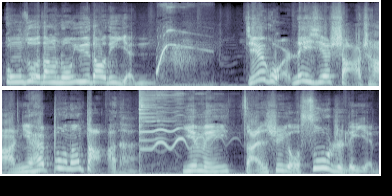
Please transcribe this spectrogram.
工作当中遇到的人。结果那些傻叉你还不能打他，因为咱是有素质的人。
